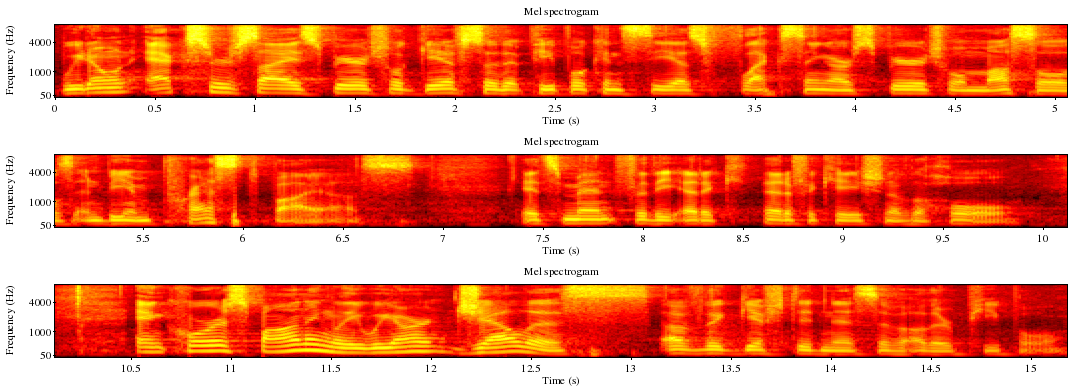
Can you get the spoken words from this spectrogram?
We don't exercise spiritual gifts so that people can see us flexing our spiritual muscles and be impressed by us. It's meant for the edification of the whole. And correspondingly, we aren't jealous of the giftedness of other people.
